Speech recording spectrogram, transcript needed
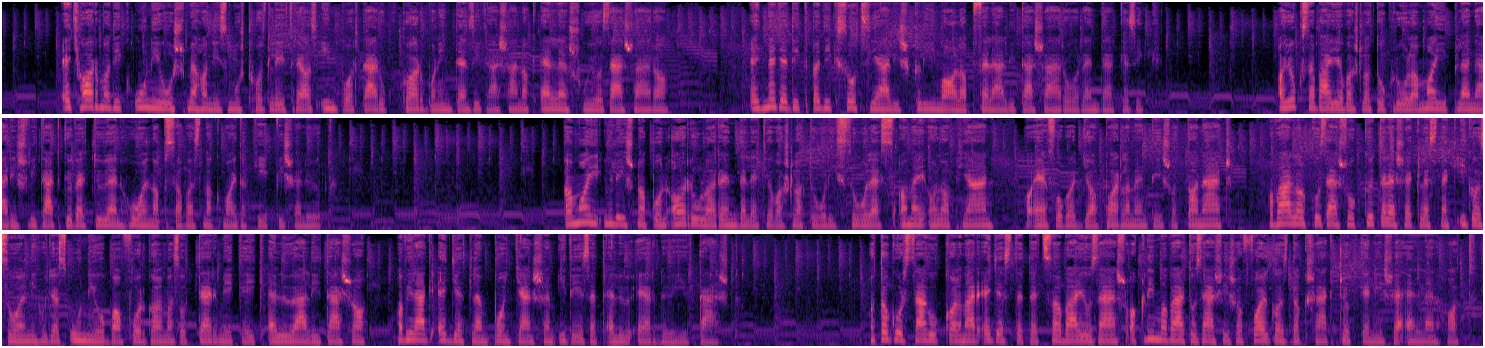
egy harmadik uniós mechanizmust hoz létre az importáruk karbonintenzitásának ellensúlyozására, egy negyedik pedig szociális klíma alap felállításáról rendelkezik. A jogszabályjavaslatokról a mai plenáris vitát követően holnap szavaznak majd a képviselők. A mai ülésnapon arról a rendeletjavaslatról is szó lesz, amely alapján, ha elfogadja a parlament és a tanács, a vállalkozások kötelesek lesznek igazolni, hogy az unióban forgalmazott termékeik előállítása a világ egyetlen pontján sem idézett elő erdőírtást. A tagországokkal már egyeztetett szabályozás a klímaváltozás és a fajgazdagság csökkenése ellen hat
